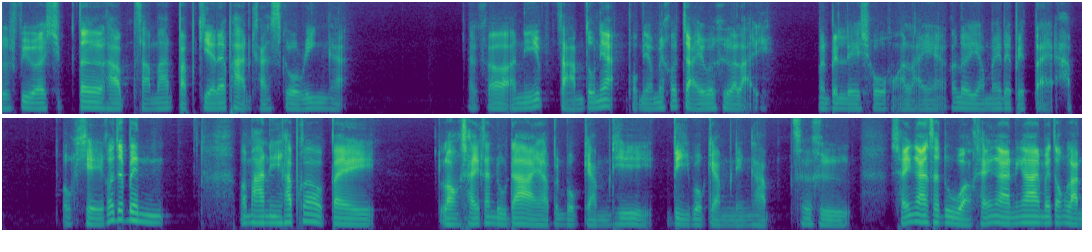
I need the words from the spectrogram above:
use view as shifter ครับ สามารถปรับเกียร์ได้ผ่านการ scrolling ฮะแล้วก็อันนี้สามตัวเนี้ย ผมยังไม่เข้าใจว่าคืออะไร มันเป็นเรโชของอะไรอะก็เลยยังไม่ได้ไปแตะครับ โอเคก็จะเป็นประมาณนี้ครับก็ไป ลองใช้กันดูได้ครับ เป็นโปรแกรมที่ดีโปรแกรมหนึ่งครับก็คือใช้งานสะดวกใช้งานง่ายไม่ต้องรัน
